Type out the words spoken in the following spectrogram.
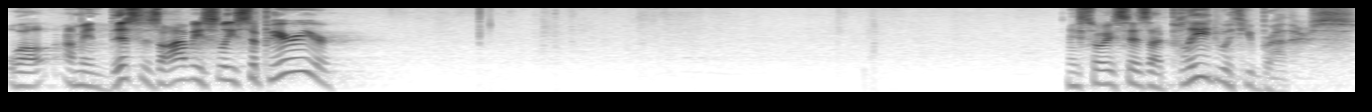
well, I mean, this is obviously superior. And so he says, I plead with you, brothers.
